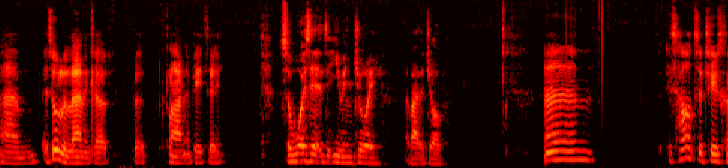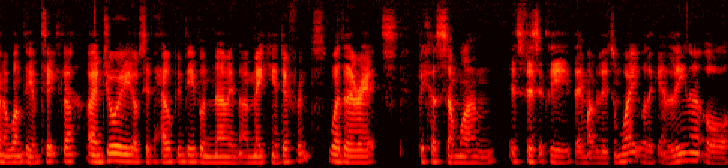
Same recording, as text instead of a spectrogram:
Um, it's all a learning curve for client and PT. So what is it that you enjoy about the job? Um, it's hard to choose kind of one thing in particular. I enjoy obviously the helping people, and knowing that I'm making a difference. Whether it's because someone is physically they might be losing weight, or they're getting leaner, or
